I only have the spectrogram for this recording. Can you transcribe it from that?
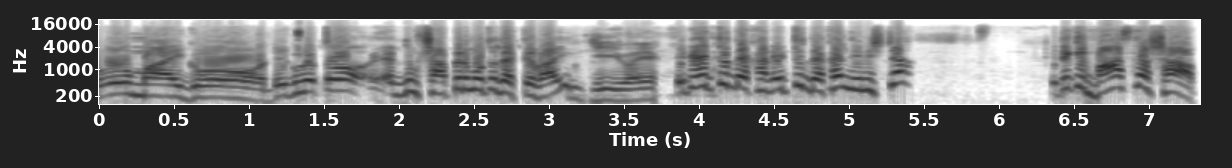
ও মাই গড এগুলো তো একদম সাপের মতো দেখতে ভাই। জি ভাই। এটা একটু দেখান একটু দেখান জিনিসটা। এটা কি মাছ না সাপ?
